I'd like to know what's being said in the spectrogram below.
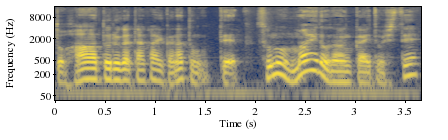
とハードルが高いかなと思ってその前の段階として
